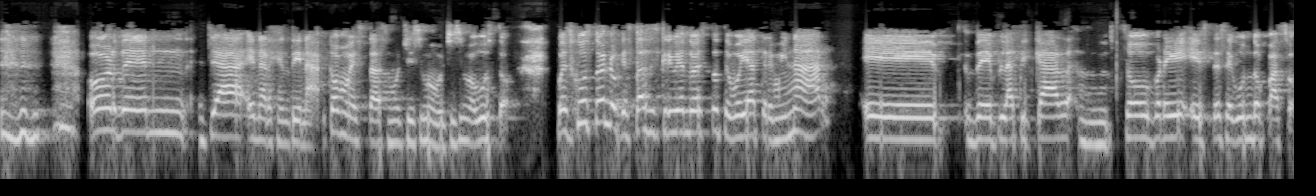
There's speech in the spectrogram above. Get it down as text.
Orden ya en Argentina. ¿Cómo estás? Muchísimo, muchísimo gusto. Pues justo en lo que estás escribiendo esto te voy a terminar eh, de platicar sobre este segundo paso.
